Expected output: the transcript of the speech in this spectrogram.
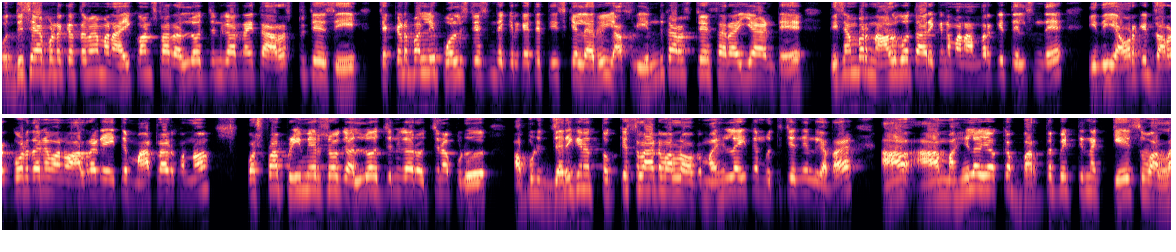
కొద్దిసేపటి క్రితమే మన ఐకాన్ స్టార్ అల్లు అర్జున్ గారిని అయితే అరెస్ట్ చేసి చిక్కడపల్లి పోలీస్ స్టేషన్ దగ్గరికి అయితే తీసుకెళ్ళారు. అసలు ఎందుకు అరెస్ట్ చేశారు అయ్యా అంటే డిసెంబర్ నాలుగో తారీఖున మన అందరికీ తెలిసిందే. ఇది ఎవరికి జరగకూడదని మనం ఆల్రెడీ అయితే మాట్లాడుకున్నాం. పుష్ప ప్రీమియర్ షోకి అల్లు అర్జున్ గారు వచ్చినప్పుడు అప్పుడు జరిగిన తొక్కిసలాట వల్ల ఒక మహిళ అయితే మృతి చెందింది కదా. ఆ ఆ మహిళ యొక్క భర్త పెట్టిన కేసు వల్ల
